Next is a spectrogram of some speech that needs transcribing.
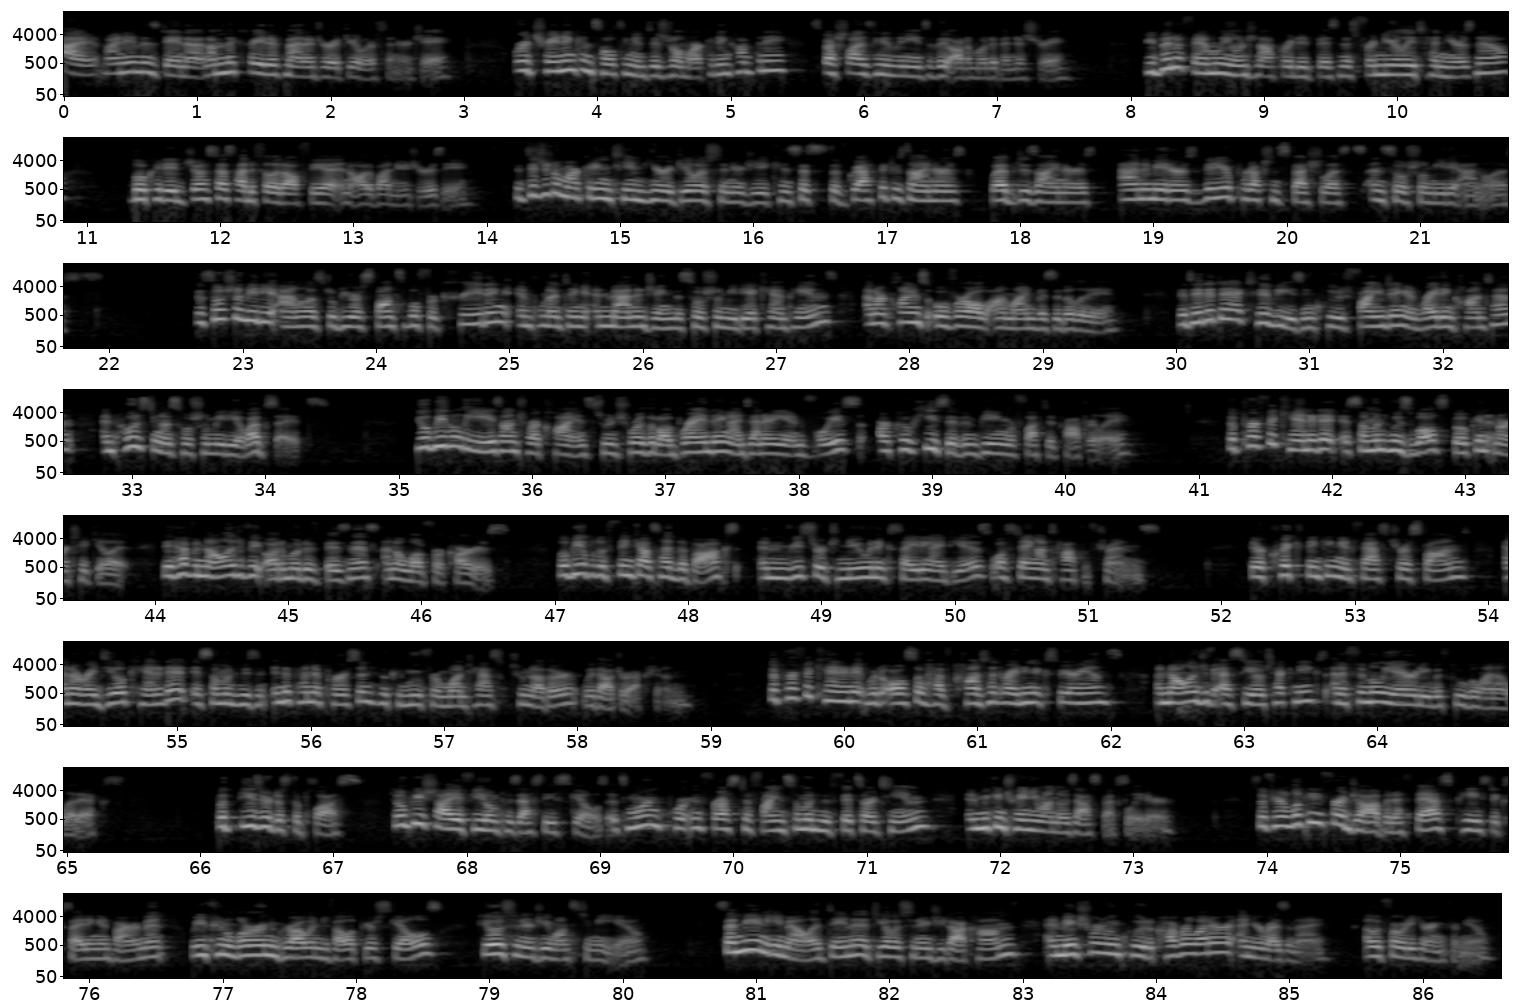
Hi, my name is Dana, and I'm the creative manager at Dealer Synergy. We're a training, consulting, and digital marketing company specializing in the needs of the automotive industry. We've been a family owned and operated business for nearly 10 years now, located just outside of Philadelphia in Audubon, New Jersey. The digital marketing team here at Dealer Synergy consists of graphic designers, web designers, animators, video production specialists, and social media analysts. The social media analyst will be responsible for creating, implementing, and managing the social media campaigns and our clients' overall online visibility. The day-to-day activities include finding and writing content and posting on social media websites. You'll be the liaison to our clients to ensure that all branding, identity, and voice are cohesive and being reflected properly. The perfect candidate is someone who's well-spoken and articulate. They have a knowledge of the automotive business and a love for cars. They'll be able to think outside the box and research new and exciting ideas while staying on top of trends. They're quick thinking and fast to respond, and our ideal candidate is someone who's an independent person who can move from one task to another without direction. The perfect candidate would also have content writing experience, a knowledge of SEO techniques, and a familiarity with Google Analytics. But these are just a plus. Don't be shy if you don't possess these skills. It's more important for us to find someone who fits our team, and we can train you on those aspects later. So if you're looking for a job in a fast-paced, exciting environment where you can learn, grow, and develop your skills, Dealer Synergy wants to meet you. Send me an email at dana at dealersynergy.com and make sure to include a cover letter and your resume. I look forward to hearing from you.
